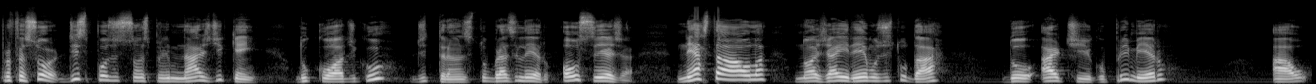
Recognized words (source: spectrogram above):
Professor, disposições preliminares de quem? Do Código de Trânsito Brasileiro. Ou seja, nesta aula nós já iremos estudar do artigo 1 ao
